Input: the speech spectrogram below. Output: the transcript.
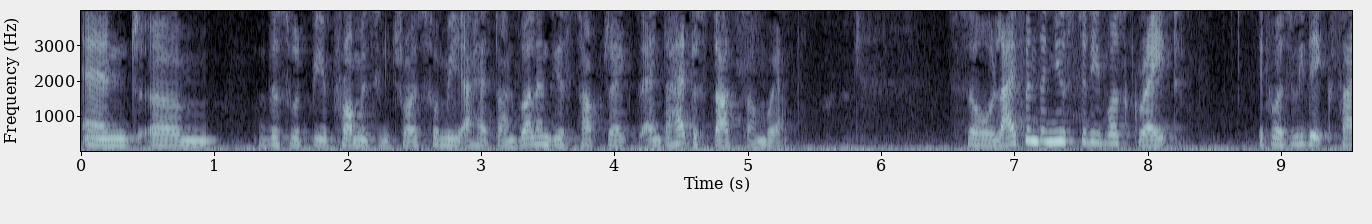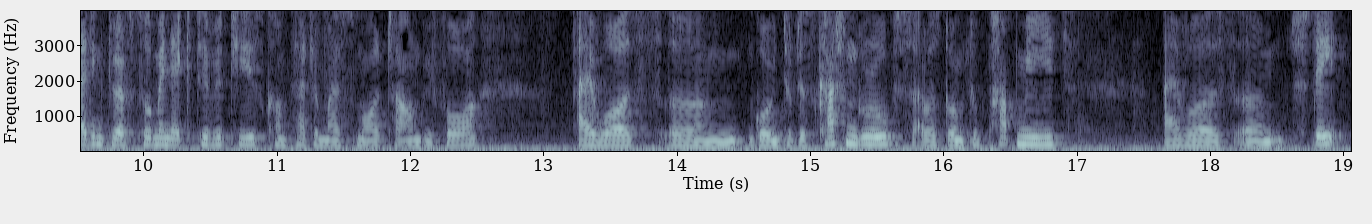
and um, this would be a promising choice for me. I had done well in these subjects, and I had to start somewhere. So life in the new city was great. It was really exciting to have so many activities compared to my small town before. I was um, going to discussion groups. I was going to pub meets. I was um, state,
